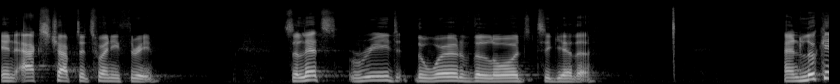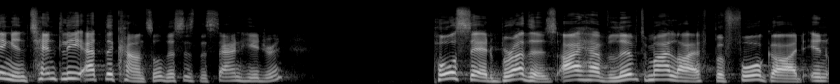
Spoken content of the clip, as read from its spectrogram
in Acts chapter 23. So let's read the word of the Lord together. And looking intently at the council, this is the Sanhedrin, Paul said, Brothers, I have lived my life before God in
